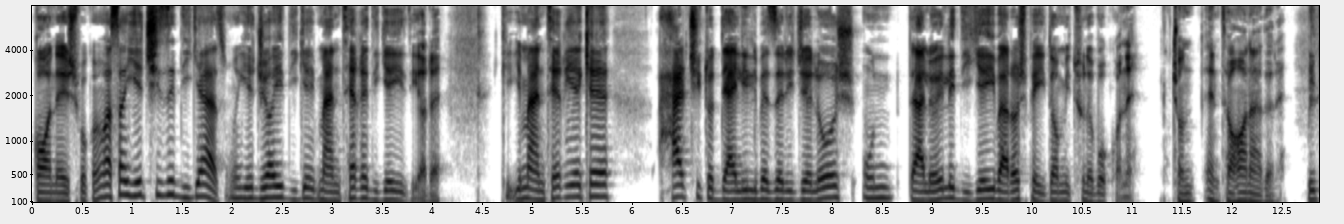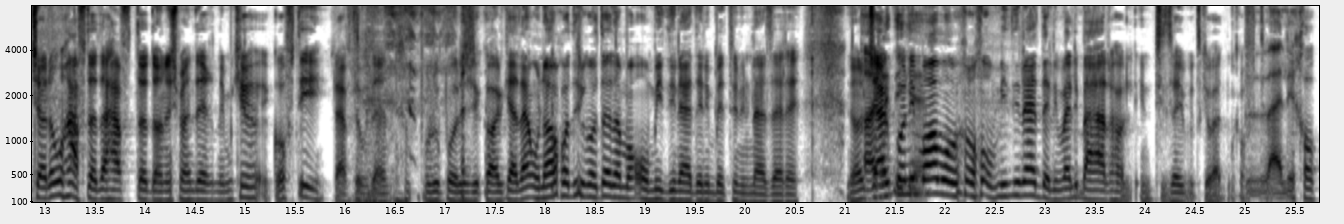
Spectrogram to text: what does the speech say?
قانعش بکنی. اصلا یه چیز دیگه است. اون یه جای دیگه منطق دیگه ای داره. که یه منطقیه که هر چی تو دلیل بذاری جلوش اون دلایل دیگه ای براش پیدا می‌تونه بکنه. چون انتها نداره. بیچاره اون هفتاد هفت دانشمند اقلیمی که گفتی رفته بودن رو پروژه کار کردن اونا هم خودش گفتن ما امیدی نداریم بتونیم نظر اینا رو آره. کنیم ما هم امیدی نداریم ولی به هر حال این چیزایی بود که باید می‌گفت ولی خب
